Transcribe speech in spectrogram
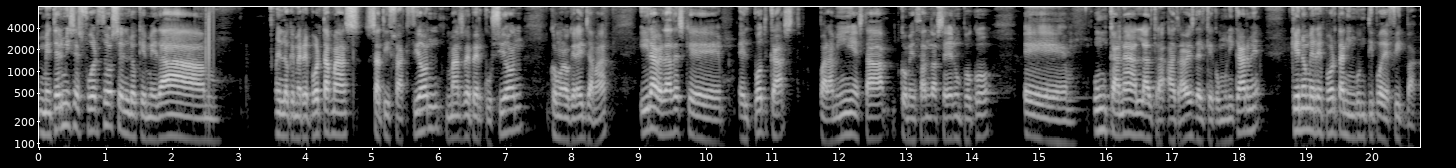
meter mis esfuerzos en lo que me da en lo que me reporta más satisfacción, más repercusión, como lo queráis llamar. Y la verdad es que el podcast para mí está comenzando a ser un poco eh, un canal a, través del que comunicarme que no me reporta ningún tipo de feedback.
